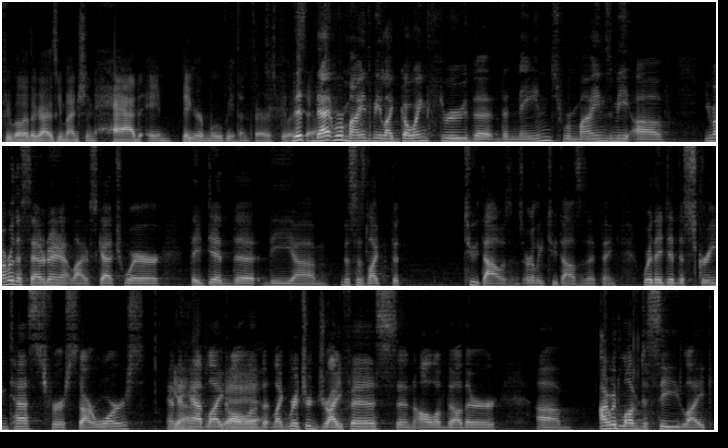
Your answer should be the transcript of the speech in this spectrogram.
few other guys you mentioned had a bigger movie than Ferris Bueller's This, Day that reminds me, like going through the the names reminds me of. You remember the Saturday Night Live sketch where they did the the um, this is like the 2000s, early 2000s, I think, where they did the screen tests for Star Wars, and Yeah. they had like Yeah, all yeah, of the like Richard Dreyfuss and all of the other. Um, I would love to see like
